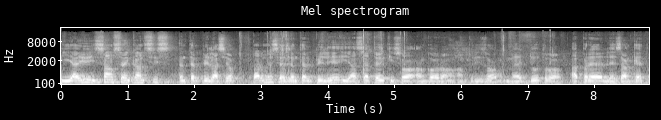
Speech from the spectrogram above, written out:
Il y a eu 156 interpellations. Parmi ces interpellés, il y a certains qui sont encore en, prison, mais d'autres, après les enquêtes,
